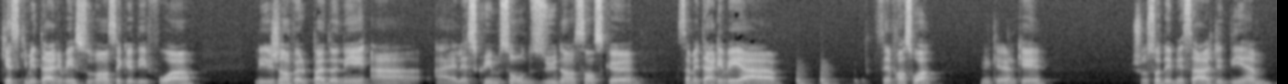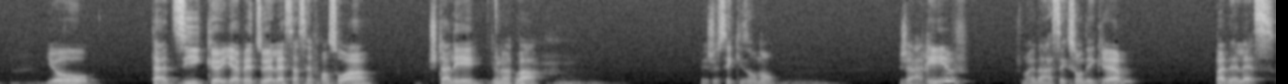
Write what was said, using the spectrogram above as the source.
qu'est-ce qui m'est arrivé souvent, c'est que des fois, les gens veulent pas donner à, à LS Cream son dû, dans le sens que ça m'est arrivé à Saint-François. Ok. OK? Je reçois des messages, des DM. Yo, t'as dit qu'il y avait du LS à Saint-François. Je suis allé, il n'y en a pas. Mais je sais qu'ils en ont. J'arrive, je me mets dans la section des crèmes, pas d'LS.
